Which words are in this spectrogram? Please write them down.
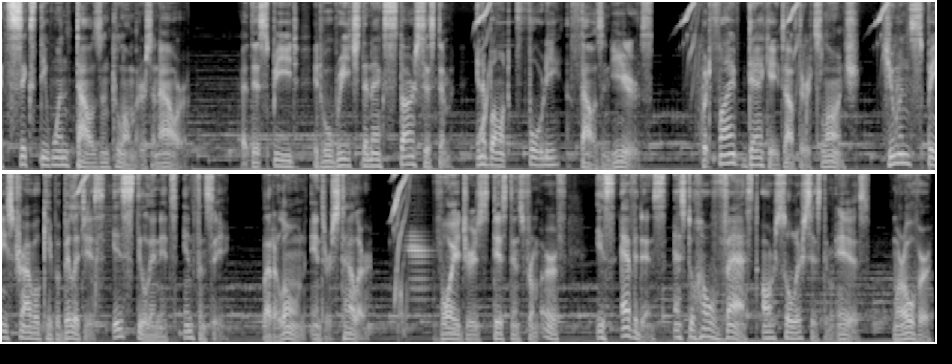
at 61,000 kilometers an hour. At this speed, it will reach the next star system in about 40,000 years. But five decades after its launch, human space travel capabilities is still in its infancy, let alone interstellar. Voyager's distance from Earth is evidence as to how vast our solar system is. Moreover,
